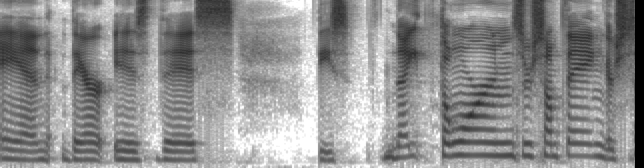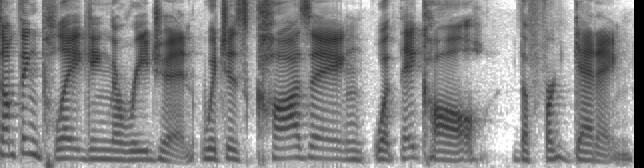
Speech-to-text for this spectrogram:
And there is this, these night thorns or something. There's something plaguing the region, which is causing what they call the forgetting.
